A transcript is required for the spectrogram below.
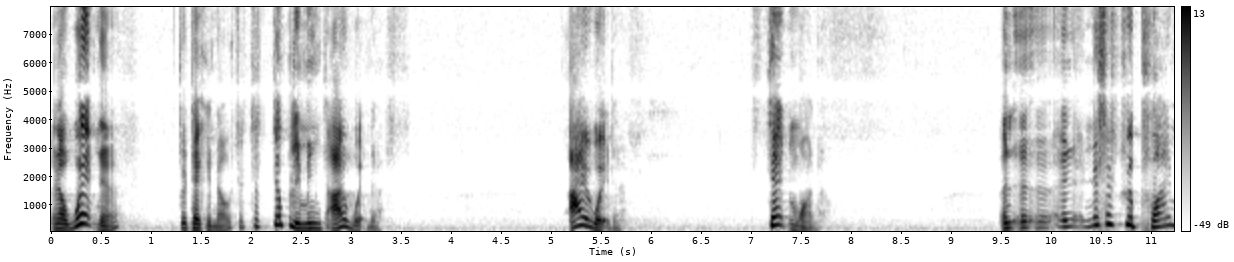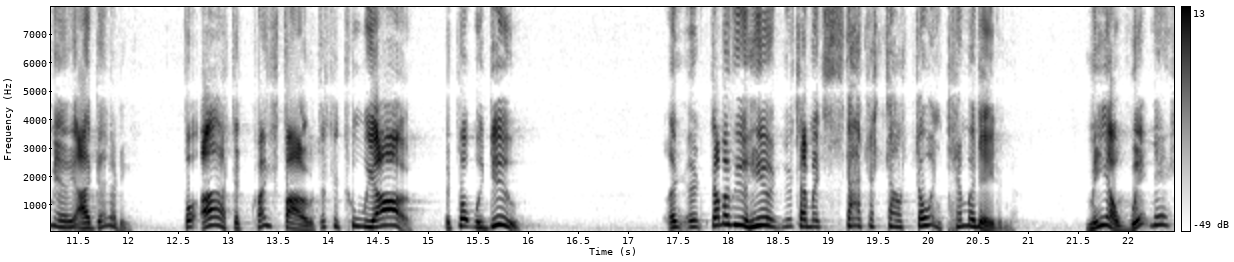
And a witness, if you're taking notes, it just simply means eyewitness. Eyewitness sent one. And, uh, uh, and, and this is your primary identity. For us, as Christ followers, this is who we are. It's what we do. And, and some of you here, you're saying, Scott, this sounds so intimidating. Me, a witness?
